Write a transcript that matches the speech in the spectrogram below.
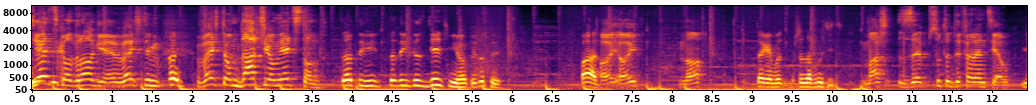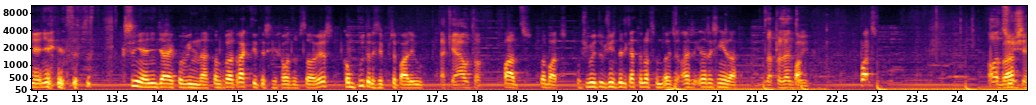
Dziecko drogie, weź tym, weź tą dacią, jedź stąd. Co ty mi, co ty mi tu z dziećmi, chłopie, co ty? Patrz, Oj, oj, no, czekaj, bo muszę zawrócić. masz zepsuty dyferencjał. Nie, nie, skrzynia nie działa jak powinna. Kontrola trakcji też się chyba zepsuła, wiesz? Komputer się przepalił. Takie auto, Patrz, zobacz. Musimy tu wziąć delikatny rozpęd, inaczej- inaczej się nie da. zaprezentuj. Patrz. Odsuń Dobra. się.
